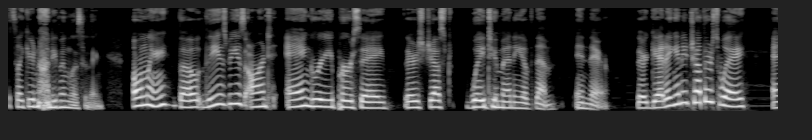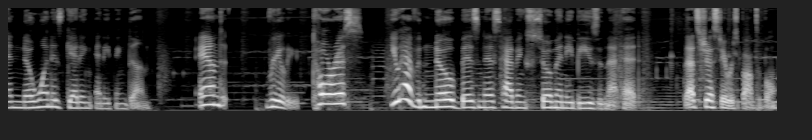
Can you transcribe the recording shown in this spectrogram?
It's like you're not even listening. Only, though, these bees aren't angry per se, there's just way too many of them in there. They're getting in each other's way, and no one is getting anything done. And really, Taurus, you have no business having so many bees in that head. That's just irresponsible.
